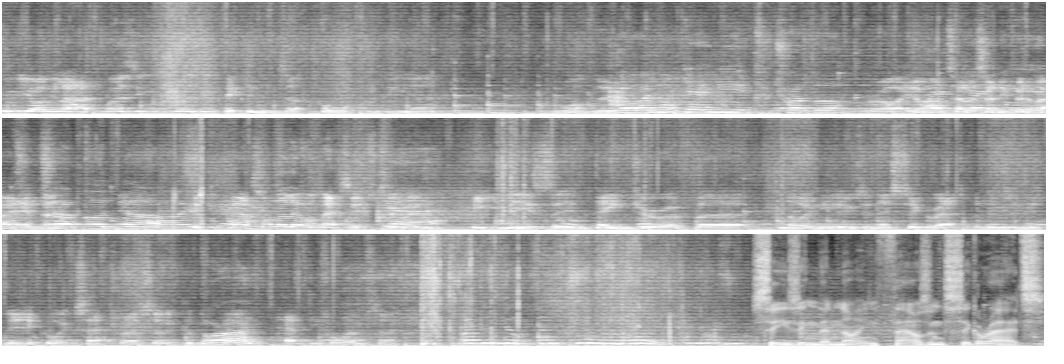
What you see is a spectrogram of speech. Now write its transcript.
we can. Young lad, where's he, where's he picking these up for? The, uh, the. No, I'm not getting you into trouble. Right, you don't want to tell us anything about him then? Trouble, no. Could you pass on a little message to him? He is in danger of uh, not only losing his cigarettes but losing his vehicle, etc. So it could be quite hefty for him. So. I don't know, it's on Seizing the 9,000 cigarettes,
